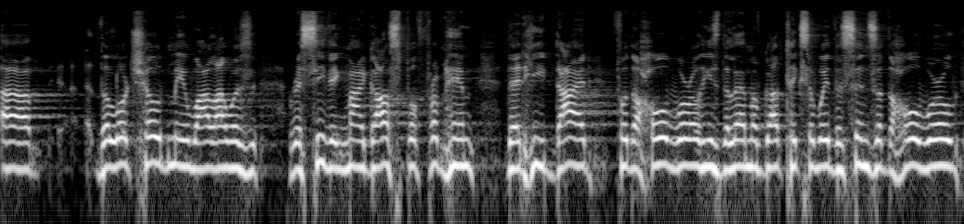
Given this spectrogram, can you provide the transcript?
uh, the Lord showed me while I was receiving my gospel from him that he died for the whole world. He's the Lamb of God, takes away the sins of the whole world.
